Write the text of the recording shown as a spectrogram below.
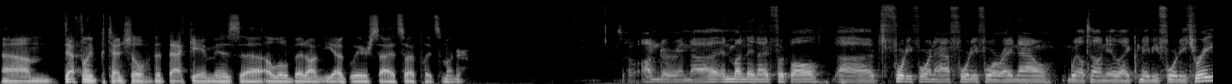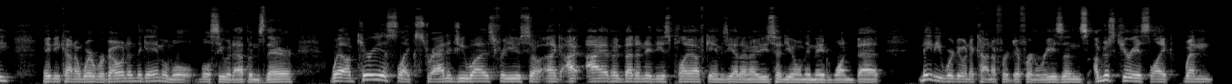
um, definitely potential that that game is uh, a little bit on the uglier side. So I played some under. So under in uh, in Monday Night Football, uh, it's 44 and a half, 44 right now. Whale telling you like maybe 43, maybe kind of where we're going in the game, and we'll we'll see what happens there. Well, I'm curious, like strategy wise for you. So like I, I haven't bet any of these playoff games yet. I know you said you only made one bet. Maybe we're doing it kind of for different reasons. I'm just curious, like when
